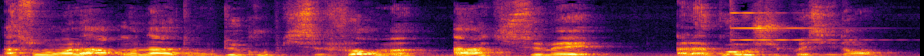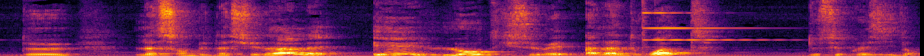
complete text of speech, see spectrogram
À ce moment-là, on a donc deux groupes qui se forment. Un qui se met à la gauche du président de l'Assemblée nationale et l'autre qui se met à la droite de ce président.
